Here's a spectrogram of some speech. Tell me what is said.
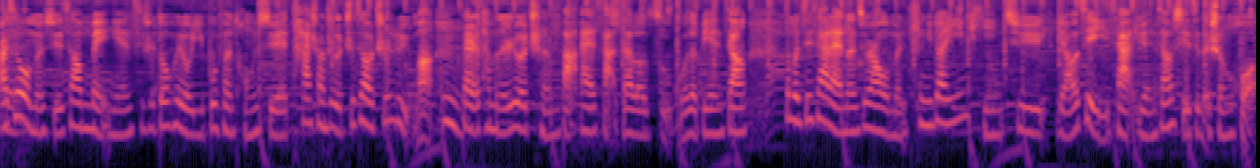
而且我们学校每年其实都会有一部分同学踏上这个支教之旅嘛，嗯，带着他们的热忱，把爱洒在了祖国的边疆。那么接下来呢，就让我们听一段音频，去了解一下援疆学姐的生活。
